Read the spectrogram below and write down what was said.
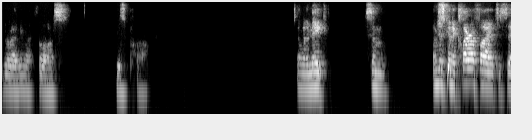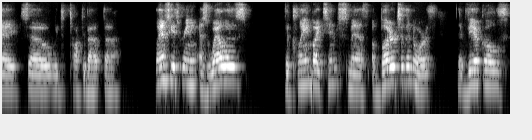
Driving across his property. So I'm going to make some, I'm just going to clarify it to say, so we talked about the landscape screening as well as the claim by Tim Smith, abutter to the north, that vehicles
